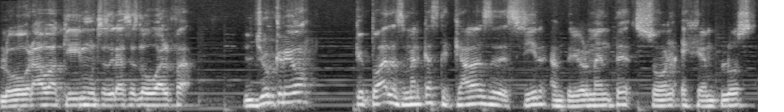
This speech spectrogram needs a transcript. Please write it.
Lobo Bravo aquí, muchas gracias, Lobo Alfa. Yo creo que todas las marcas que acabas de decir anteriormente son ejemplos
